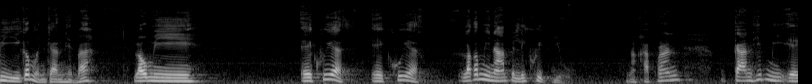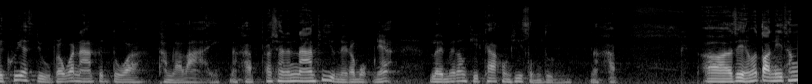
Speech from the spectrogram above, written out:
B ก็เหมือนกันเห็นปะ เรามี aqueous aqueous แล้วก็มีน้ำเป็น liquid อยู่นะครับเพราะฉะนั้นการที่มี aqueous อยู่แปลว่าน้ำเป็นตัวทำละลายนะครับเพราะฉะนั้นน้ำที่อยู่ในระบบเนี้ยเลยไม่ต้องคิดค่าคงที่สมดุลนะครับเอ่อจะเห็นว่าตอนนี้ทั้ง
